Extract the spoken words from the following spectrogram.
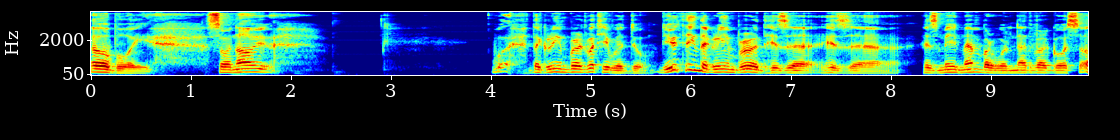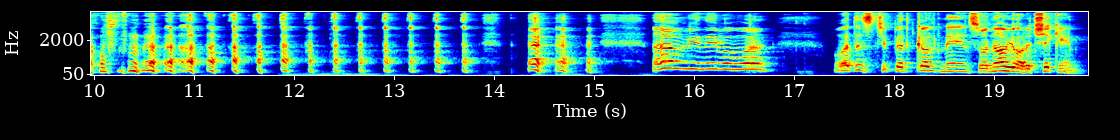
oh boy. So now the green bird, what he will do? Do you think the green bird, his uh, his uh, his main member, will never go soft? I mean, even more. What a stupid cult, man! So now you are a chicken,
